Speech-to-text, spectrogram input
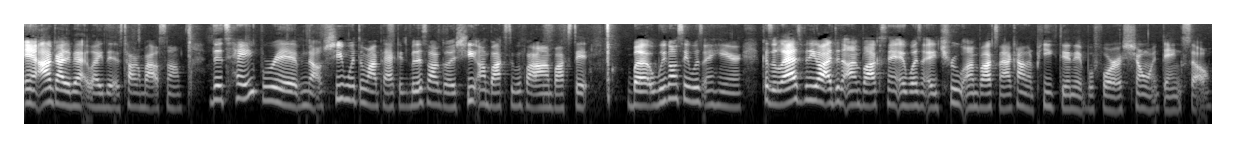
and i got it back like this talking about some the tape rib no she went through my package but it's all good. She unboxed it before i unboxed it. But we're gonna see what's in here because the last video i did an unboxing it wasn't a true unboxing. I kind of peeked in it before showing things so.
